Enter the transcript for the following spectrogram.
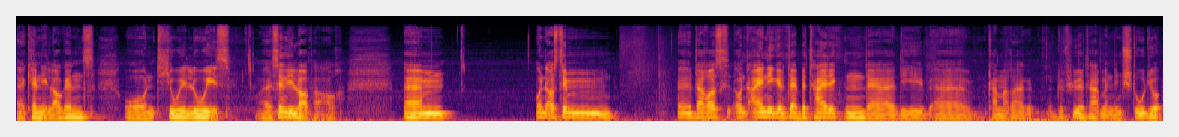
äh, Kenny Loggins und Huey Lewis, äh, Cindy Lauper auch. Ähm, und aus dem äh, daraus und einige der Beteiligten, der die äh, Kamera geführt haben in dem Studio,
